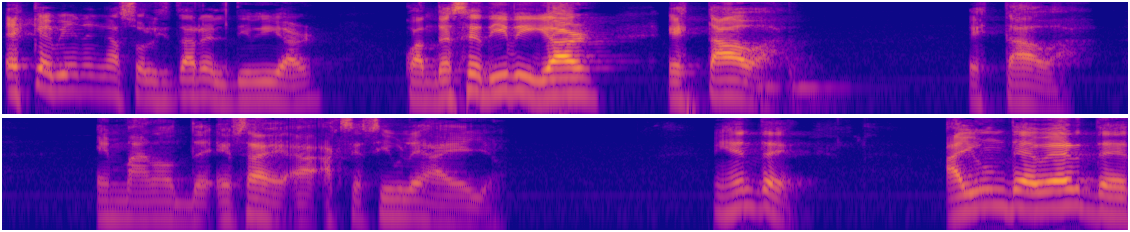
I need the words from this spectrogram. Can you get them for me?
es que vienen a solicitar el DVR, cuando ese DVR estaba, estaba en manos de, o sea, accesibles a ellos. Mi gente, hay un deber de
